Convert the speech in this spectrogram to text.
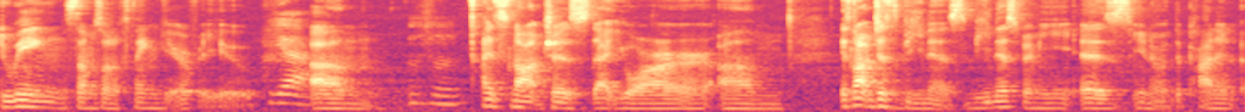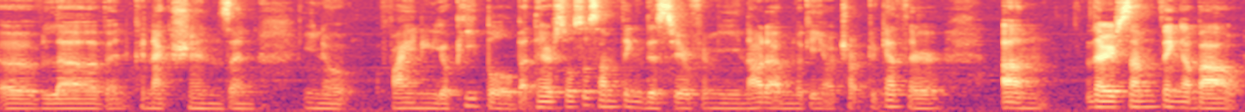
doing some sort of thing here for you. Yeah. Um, mm-hmm. it's not just that you are. Um, it's not just Venus. Venus for me is you know the planet of love and connections and you know finding your people. But there's also something this year for me now that I'm looking at your chart together. Um, there's something about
